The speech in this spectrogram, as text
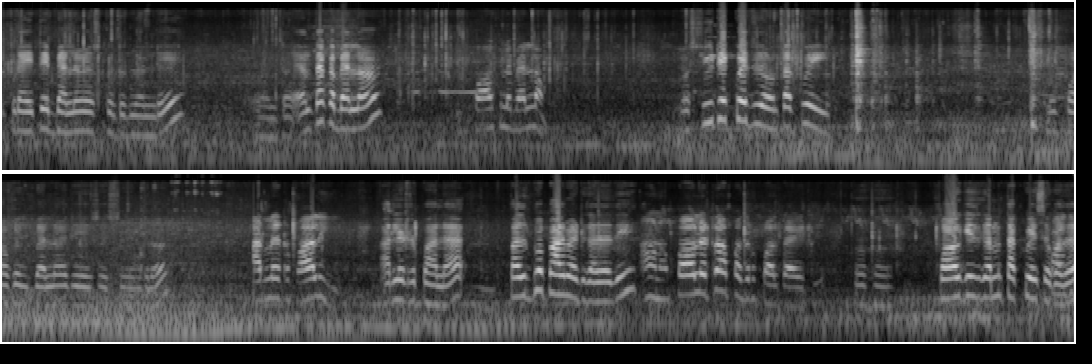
ఇప్పుడైతే బెల్లం వేసుకుంటుందండి ఎంత? ఎంత అక్క బెల్లం? పావు కిలో బెల్లం. స్వీట్ ఎక్కువ అవుతుంది తక్కువ. వెయ్యి. నువ్వు పావు కేజీ బెల్లం అయితే వేసేసింది ఇందులో. అర లీటర్ పాలు. అర లీటర్ పాల? పది రూపాయలు పాలు పెట్టి కదా అది? అవును పావు లీటర్ ఆ పది రూపాయల ప్యాకెట్. పావు కేజీ కన్నా తక్కువ వేసావు కదా?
